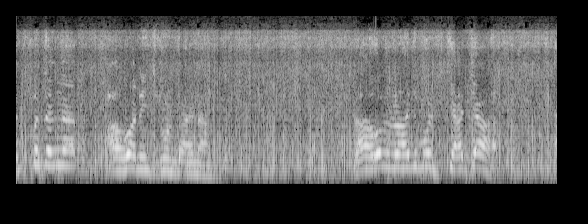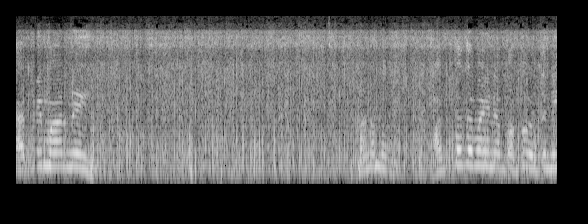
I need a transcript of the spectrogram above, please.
అద్భుతంగా ఆహ్వానించుకుంటాను రాహుల్ రాజపూత్ చాచా హ్యాపీ మార్నింగ్ మనము అద్భుతమైన ప్రకృతిని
